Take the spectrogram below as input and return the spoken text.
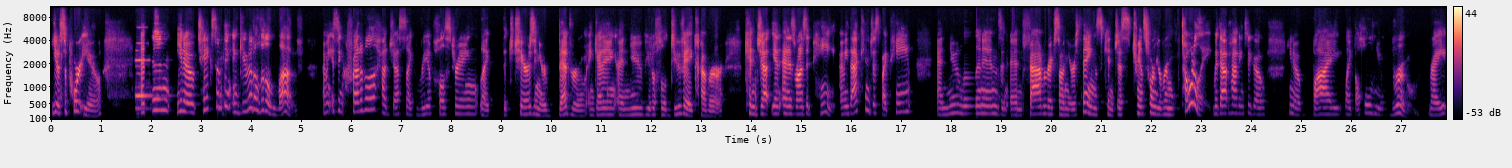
you know, support you. And then, you know, take something and give it a little love. I mean, it's incredible how just like reupholstering like the chairs in your bedroom and getting a new beautiful duvet cover can just and, and as Ron said, paint. I mean, that can just by paint and new linens and, and fabrics on your things can just transform your room totally without having to go, you know, buy like the whole new room, right?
